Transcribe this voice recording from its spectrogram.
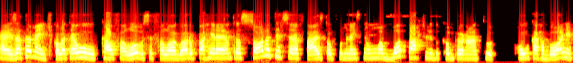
É, exatamente. Como até o Cal falou, você falou agora, o Parreira entra só na terceira fase, então o Fluminense tem uma boa parte ali do campeonato com o Carbone.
